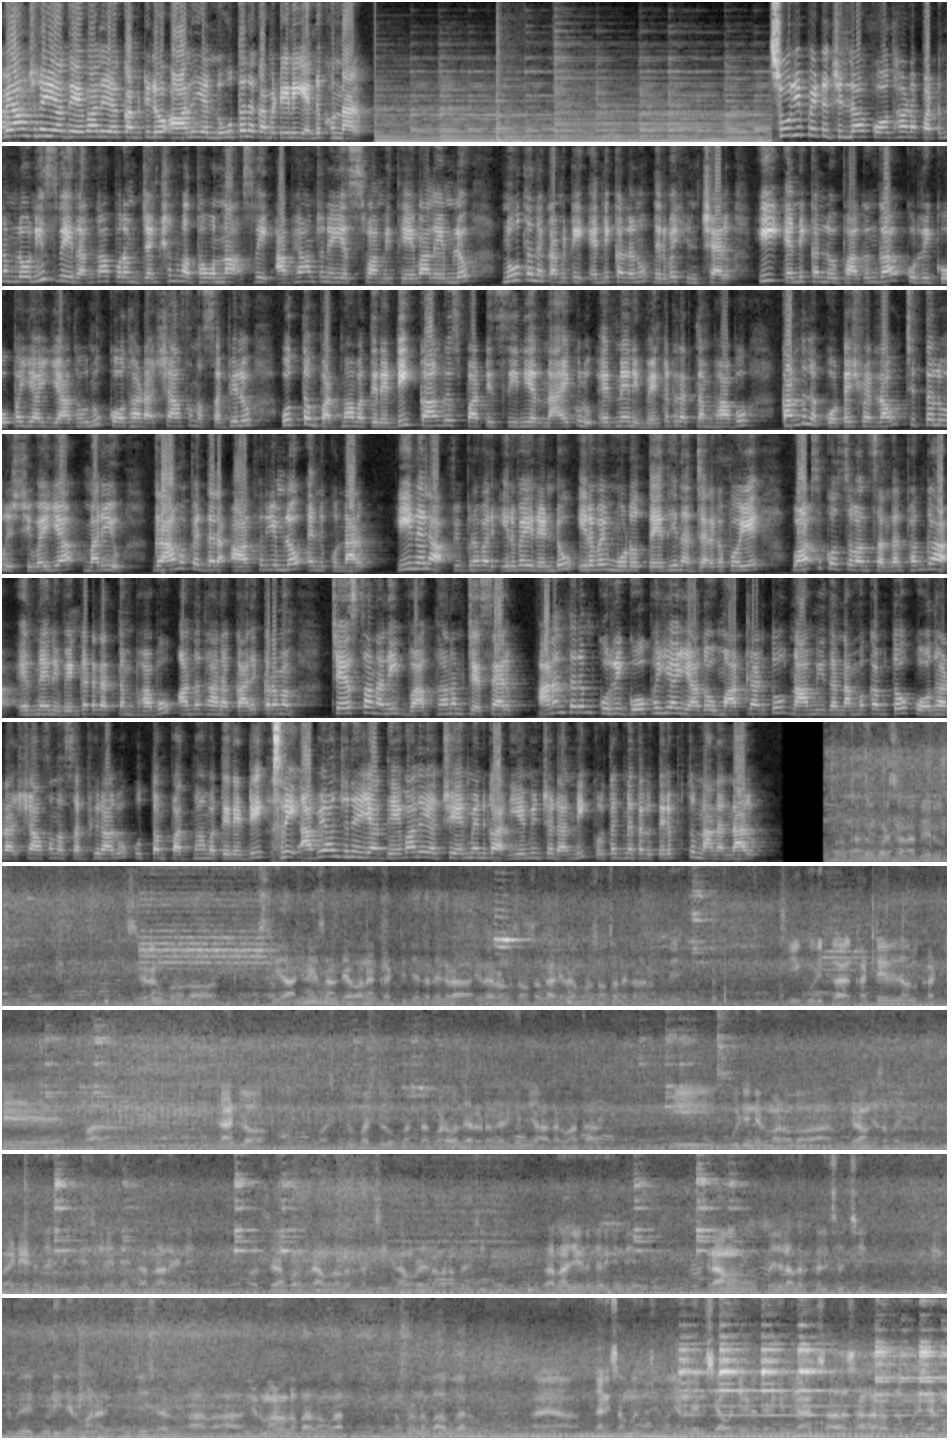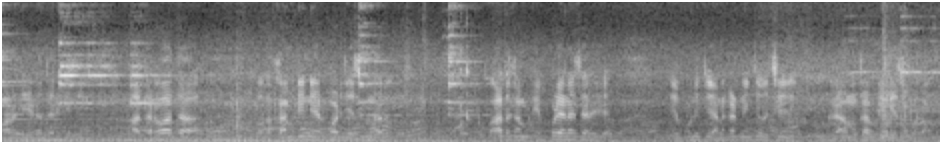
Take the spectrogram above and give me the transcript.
అభయాంజనేయ దేవాలయ కమిటీలో ఆలయ నూతన కమిటీని ఎన్నుకున్నారు. సిద్దిపేట జిల్లా కోదాడ పట్టణంలోని శ్రీ రంగాపురం జంక్షన్ వద్ద ఉన్న శ్రీ అభయాంజనేయ స్వామి దేవాలయంలో నూతన కమిటీ ఎన్నికలను నిర్వహించారు. ఈ ఎన్నికల్లో భాగంగా కుర్రి గోపయ్య యాదవ్ను కోదాడ శాసన సభ్యులు ఉత్తమ్ పద్మావతి రెడ్డి కాంగ్రెస్ పార్టీ సీనియర్ నాయకులు ఎర్నేని వెంకటరత్నం బాబు కందుల కోటేశ్వరరావు చిత్తలూరి శివయ్య మరియు గ్రామ పెద్దల ఆధ్వర్యంలో ఎన్నుకున్నారు. ఈ నెల ఫిబ్రవరి ఇరవై రెండు ఇరవై మూడో తేదీన జరగబోయే వార్షికోత్సవం సందర్భంగా ఎర్నేని వెంకటరత్నం బాబు అన్నదాన కార్యక్రమం చేస్తానని వాగ్దానం చేశారు. అనంతరం కుర్రి గోపయ్య యాదవ్ మాట్లాడుతూ నా మీద నమ్మకంతో కోదాడ శాసన సభ్యురాలు ఉత్తమ్ పద్మావతి రెడ్డి శ్రీ అభయాంజనేయ దేవాలయ చైర్మన్గా నియమించడాన్ని కృతజ్ఞతలు తెలుపుతున్నానన్నారు. శ్రీరంగపురంలో శ్రీ ఆంజనేయ స్వామి దేవాలయం కట్టి దగ్గర దగ్గర ఇరవై రెండు సంవత్సరాలు దాటి ఇరవై మూడు సంవత్సరాలు దగ్గర జరుగుతుంది ఈ గుడి కట్టే విధంలో కట్టే దాంట్లో ఫస్ట్ ఫస్ట్ కొంత గొడవలు జరగడం జరిగింది. ఆ తర్వాత ఈ గుడి నిర్మాణంలో ఆ విగ్రహం తీసుకుపోయి బయట వేయడం జరిగింది. కేసులు అయినాయి ధర్నాలు అయినాయి గ్రామంలో కలిసి గ్రామ ప్రజలందరం కలిసి ధర్నా చేయడం జరిగింది. గ్రామం ప్రజలందరూ కలిసి వచ్చి ఈ గుడి నిర్మాణానికి కృషి చేశారు. ఆ నిర్మాణంలో భాగంగా అప్పుడున్న బాబు గారు దానికి సంబంధించిన ఎనలేని సేవ చేయడం జరిగింది. ఆయన సహా నిర్మాణం చేయడం జరిగింది. ఆ తర్వాత ఒక కమిటీని ఏర్పాటు చేసుకున్నారు. పాత కమిటీ ఎప్పుడైనా సరే ఎప్పటి నుంచి వెనకటి నుంచి వచ్చేది. గ్రామ కమిటీ చేసుకోవడం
